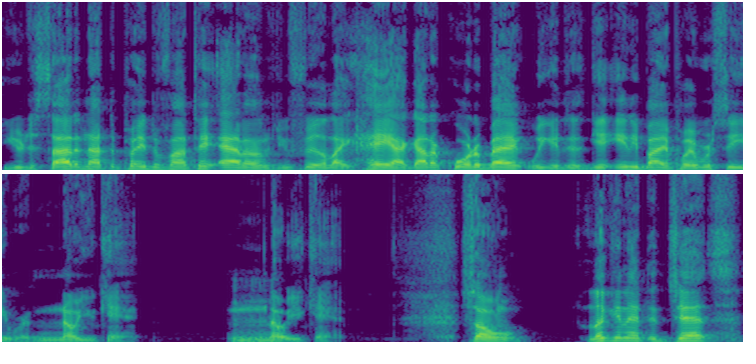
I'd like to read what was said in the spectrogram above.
You decided not to play Davante Adams. You feel like, hey, I got a quarterback. We can just get anybody to play receiver. No, you can't. Mm. No, you can't. So looking at the Jets,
